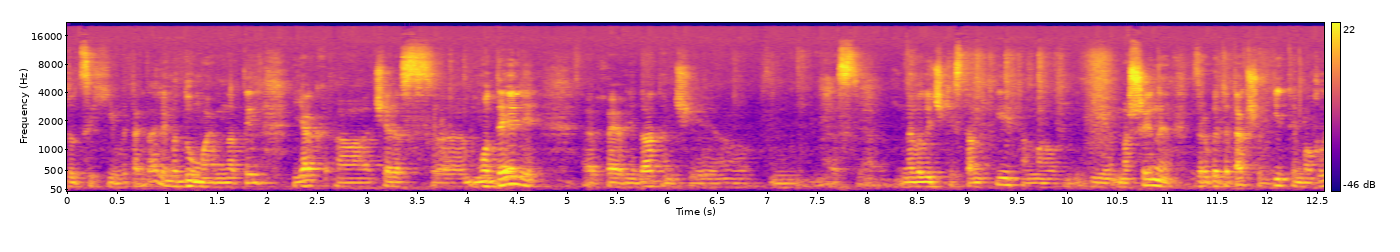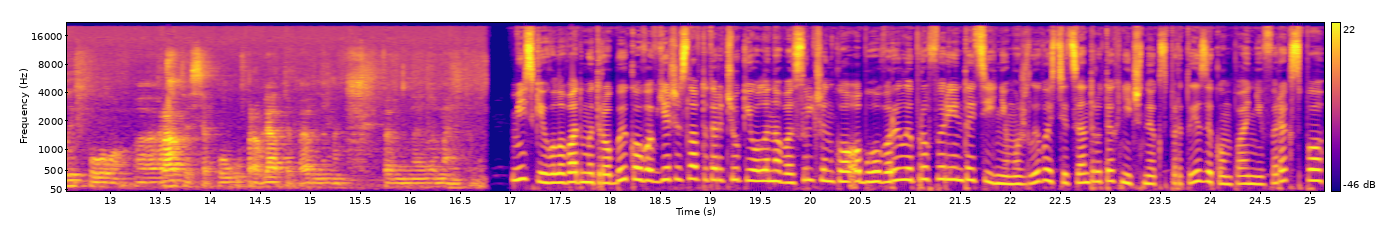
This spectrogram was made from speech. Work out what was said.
до цехів і так далі. Ми думаємо над тим, як через е, моделі е, певні, да, там чи е, невеличкі станки там, і машини зробити так, щоб діти могли погратися, поуправляти певними, певними елементами. Міський голова Дмитро Биков, В'ячеслав Татарчук і Олена Васильченко обговорили профорієнтаційні можливості Центру технічної експертизи компанії Ферекспо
